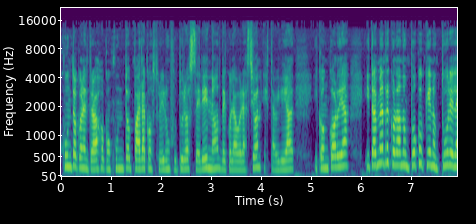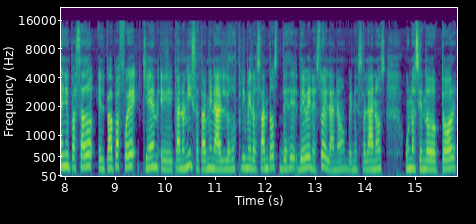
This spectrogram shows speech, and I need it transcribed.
junto con el trabajo conjunto para construir un futuro sereno de colaboración, estabilidad y concordia. Y también recordando un poco que en octubre del año pasado el Papa fue quien eh, canoniza también a los dos primeros santos desde, de Venezuela, ¿no? Venezolanos, uno siendo doctor,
